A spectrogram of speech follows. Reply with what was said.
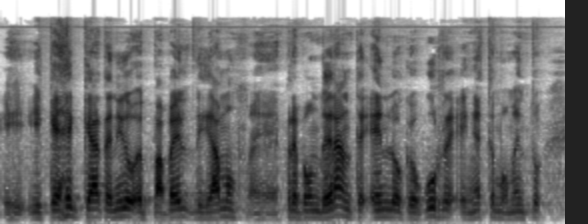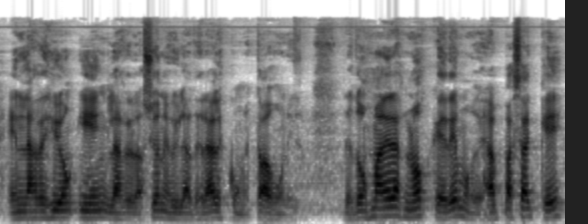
y, que es el que ha tenido el papel, digamos, eh, preponderante en lo que ocurre en este momento en la región y en las relaciones bilaterales con Estados Unidos. De todas maneras, no queremos dejar pasar que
